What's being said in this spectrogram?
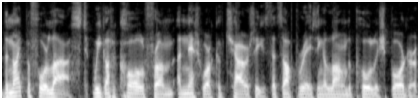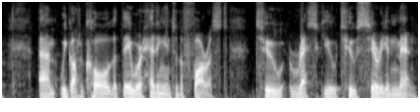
the night before last, we got a call from a network of charities that's operating along the Polish border. Um, we got a call that they were heading into the forest to rescue two Syrian men.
